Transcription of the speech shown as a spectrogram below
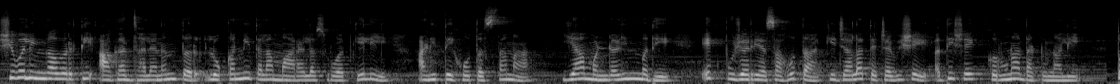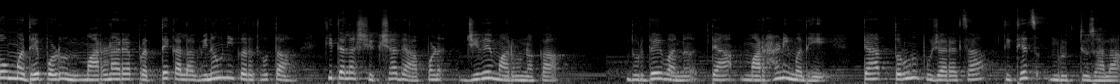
शिवलिंगावरती आघात झाल्यानंतर लोकांनी त्याला मारायला सुरुवात केली आणि ते होत असताना या मंडळींमध्ये एक पुजारी असा होता की ज्याला त्याच्याविषयी अतिशय करुणा दाटून आली. तो मध्ये पडून मारणाऱ्या प्रत्येकाला विनवणी करत होता की त्याला शिक्षा द्या पण जीवे मारू नका. दुर्दैवानं त्या मारहाणीमध्ये त्या तरुण पुजाऱ्याचा तिथेच मृत्यू झाला.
